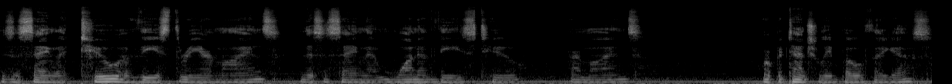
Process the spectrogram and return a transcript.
This is saying that two of these three are mines. This is saying that one of these two are mines. Or potentially both, I guess.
